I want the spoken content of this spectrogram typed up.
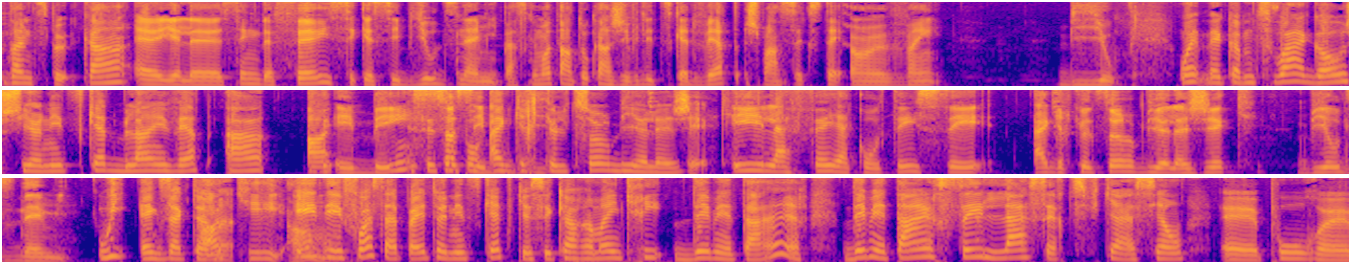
Attends un petit peu. Quand il y a le signe de feuille, c'est que c'est biodynamie. Parce que moi, tantôt, quand j'ai vu l'étiquette verte, je pensais que c'était un vin bio. Oui, mais comme tu vois à gauche, il y a une étiquette blanc et verte à A et B. c'est ça, bi- agriculture biologique. Et la feuille à côté, c'est agriculture biologique, biodynamie. Oui, exactement. OK. Oh, Et des fois, ça peut être une étiquette que c'est carrément écrit Déméter. Déméter, c'est la certification euh, pour euh,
